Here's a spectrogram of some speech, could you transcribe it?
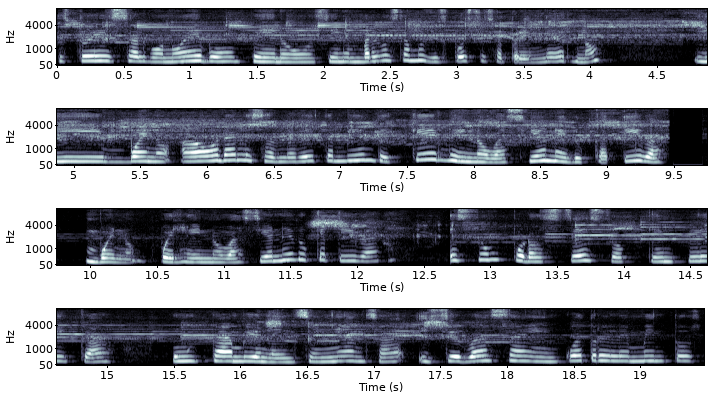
esto es algo nuevo, pero sin embargo estamos dispuestos a aprender, ¿no? Y bueno, ahora les hablaré también de qué es la innovación educativa. Bueno, pues la innovación educativa es un proceso que implica un cambio en la enseñanza y se basa en cuatro elementos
